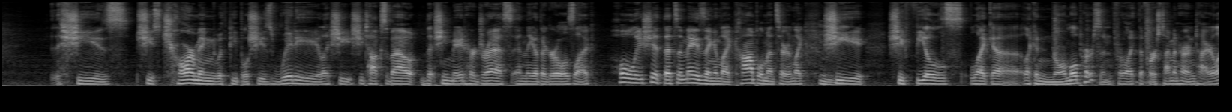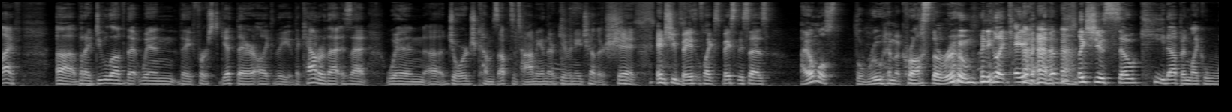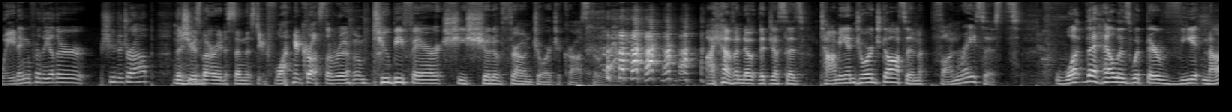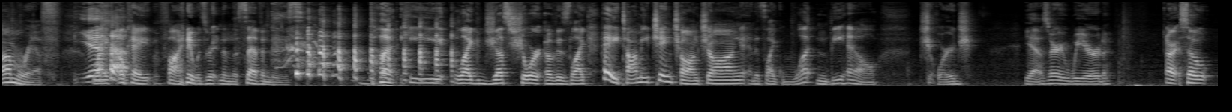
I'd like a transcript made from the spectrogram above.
she's she's charming with people. She's witty. Like she she talks about that she made her dress, and the other girl is like, "Holy shit, that's amazing!" and like compliments her, and like she she feels like a like a normal person for like the first time in her entire life. Uh, but I do love that when they first get there, like the the counter to that is that when uh, George comes up to Tommy and they're giving each other shit, and she bas- like basically says, "I almost threw him across the room when he like came at him." like she was so keyed up and like waiting for the other shoe to drop that she was mm. about ready to send this dude flying across the room. To be fair, she should have thrown George across the room. I have a note that just says Tommy and George Dawson, fun racists. What the hell is with their Vietnam riff? Yeah. Like, okay, fine, it was written in the 70s. But he, like, just short of his, like, hey, Tommy, ching chong chong. And it's like, what in the hell? George. Yeah, it was very weird. All right, so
